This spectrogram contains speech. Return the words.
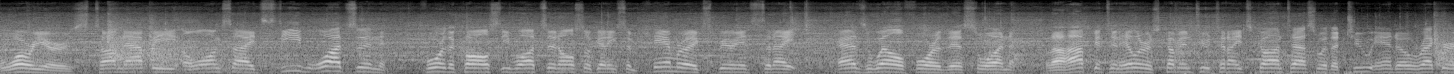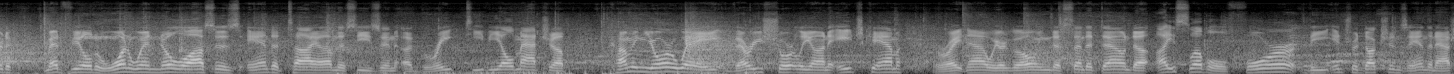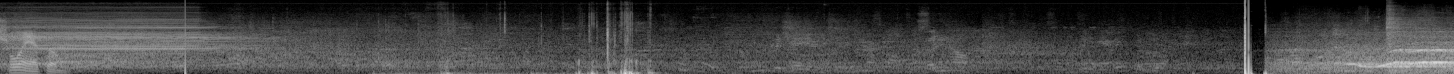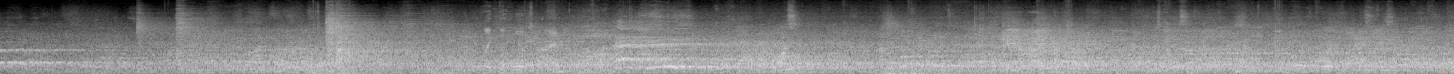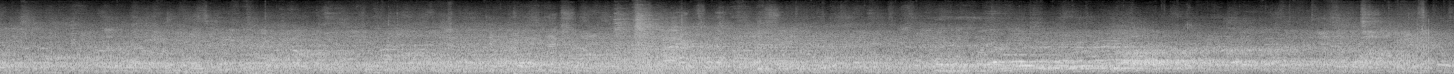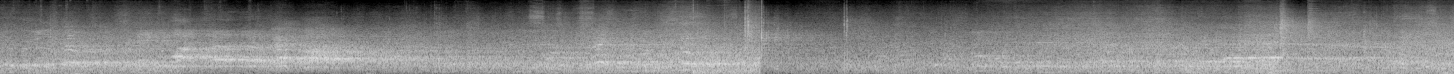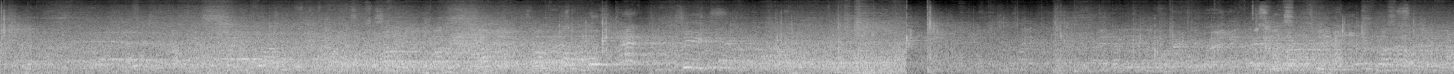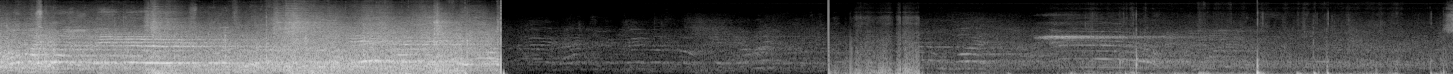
Warriors. Tom Nappy alongside Steve Watson for the call. Steve Watson also getting some camera experience tonight as well for this one. The Hopkinton Hillers come into tonight's contest with a 2 0 record. Medfield, one win, no losses, and a tie on the season. A great TVL matchup coming your way very shortly on HCAM. Right now, we are going to send it down to ice level for the introductions and the national anthem. like the whole time.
